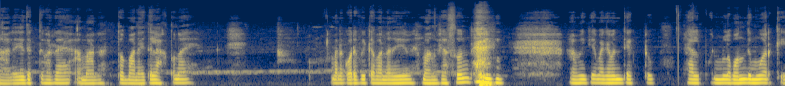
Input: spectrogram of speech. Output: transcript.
আর এই দেখতে পারে আমার তো বানাইতে লাগতো না। মানে ঘরে পিঠা বানানির মানুষ আসুন আমি কি মাঝে মধ্যে একটু হেল্প করব লবণ দিমু আর কি,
